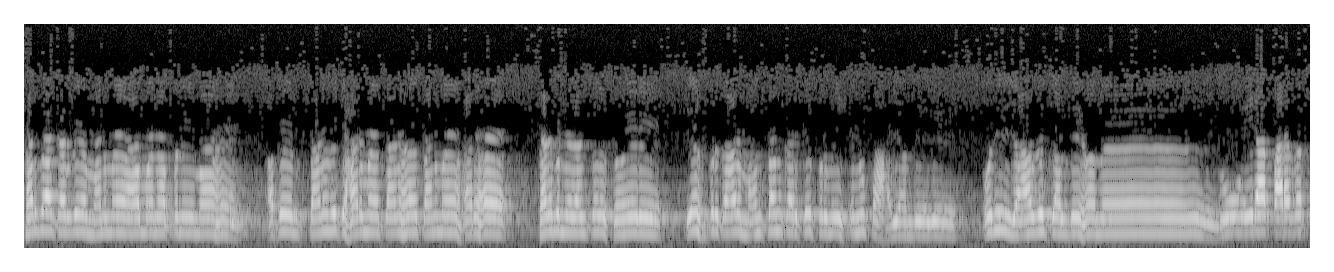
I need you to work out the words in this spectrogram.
ਸਰਦਾ ਕਰਦੇ ਆ ਮਨ ਮੈਂ ਆ ਮਨ ਆਪਣੇ ਮਾਂ ਹੈ। ਅਤੇ ਤਨ ਵਿੱਚ ਹਰ ਮੈਂ ਤਨ ਹੈ ਤਨ ਮੈਂ ਹਰ ਹੈ। ਸਰਬ ਨਿਰੰਤਰ ਸੋਏ ਰੇ ਇਸ ਪ੍ਰਕਾਰ ਮਨ ਤਨ ਕਰਕੇ ਪਰਮੇਸ਼ਰ ਨੂੰ ਭਾ ਜਾਂਦੇ ਆ ਜਿਹੜੇ। ਉਹਦੀ ਵਿੱਚ ਚੱਲਦੇ ਹਨ। ਤੂੰ ਮੇਰਾ ਪਰਬਤ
